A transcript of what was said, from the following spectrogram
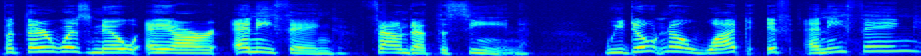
But there was no AR anything found at the scene. We don't know what, if anything,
